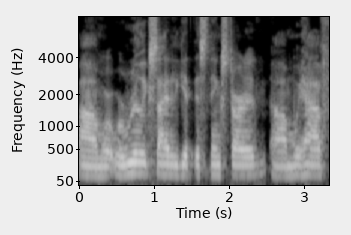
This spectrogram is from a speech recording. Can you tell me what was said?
Um, we're, we're really excited to get this thing started. Um, we have,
